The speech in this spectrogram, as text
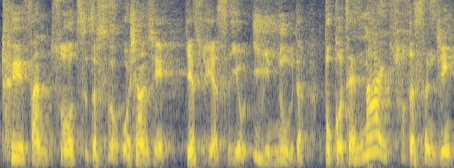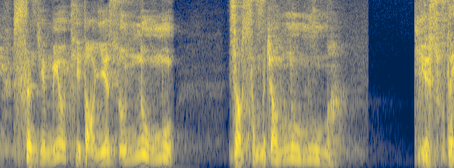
推翻桌子的时候，我相信耶稣也是有易怒的。不过，在那一处的圣经，圣经没有提到耶稣怒目。你知道什么叫怒目吗？耶稣的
